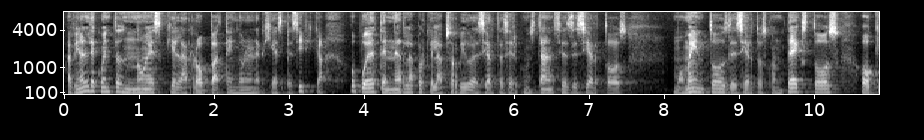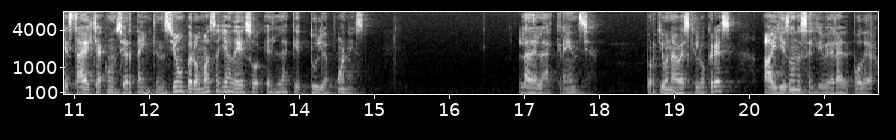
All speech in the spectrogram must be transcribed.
A final de cuentas no es que la ropa tenga una energía específica o puede tenerla porque la ha absorbido de ciertas circunstancias, de ciertos momentos, de ciertos contextos o que está hecha con cierta intención, pero más allá de eso es la que tú le pones. La de la creencia. Porque una vez que lo crees, ahí es donde se libera el poder.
